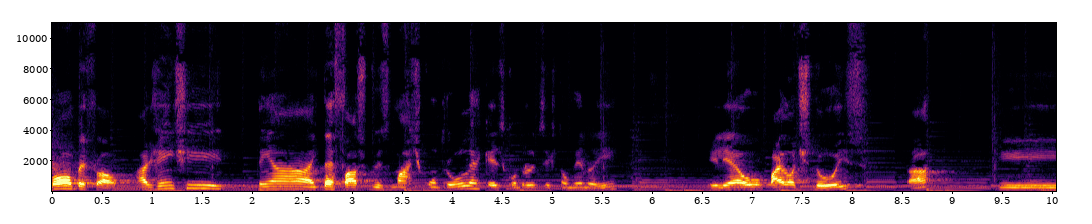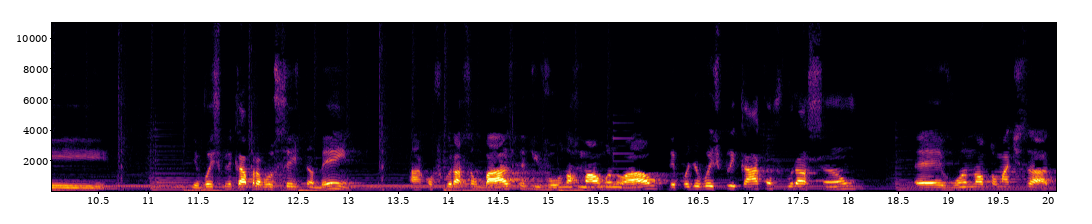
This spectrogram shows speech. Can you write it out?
Bom, pessoal, a gente tem a interface do Smart Controller, que é esse controle que vocês estão vendo aí. Ele é o Pilot 2, tá? E eu vou explicar para vocês também a configuração básica de voo normal manual. Depois eu vou explicar a configuração é, voando automatizado.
